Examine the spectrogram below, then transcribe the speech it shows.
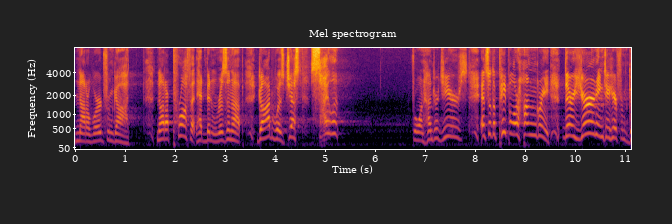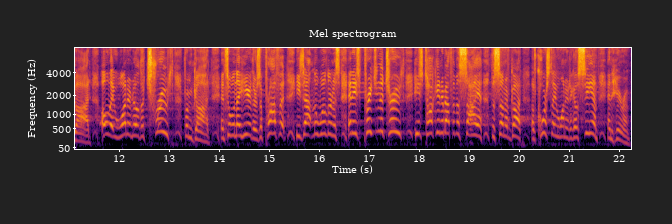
Not a word from God. Not a prophet had been risen up. God was just silent for 100 years. And so the people are hungry. They're yearning to hear from God. Oh, they want to know the truth from God. And so when they hear there's a prophet, he's out in the wilderness and he's preaching the truth. He's talking about the Messiah, the Son of God. Of course, they wanted to go see him and hear him.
